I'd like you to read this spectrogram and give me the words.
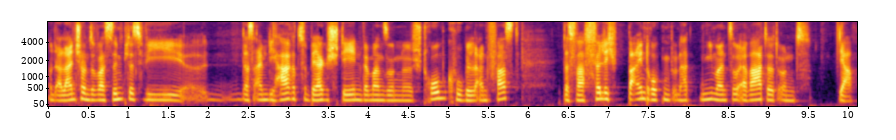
Und allein schon sowas Simples wie, äh, dass einem die Haare zu Berge stehen, wenn man so eine Stromkugel anfasst, das war völlig beeindruckend und hat niemand so erwartet und ja,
